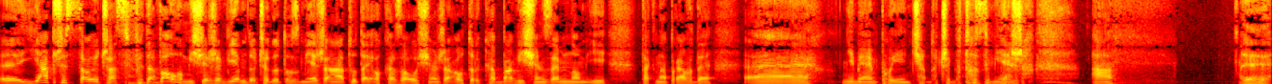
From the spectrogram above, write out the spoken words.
e, ja przez cały czas wydawało mi się, że wiem do czego to zmierza, a tutaj okazało się, że autorka bawi się ze mną i tak naprawdę e, nie miałem pojęcia do czego to zmierza. A e,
